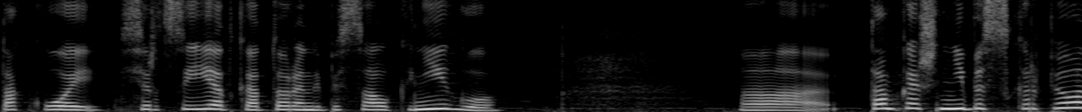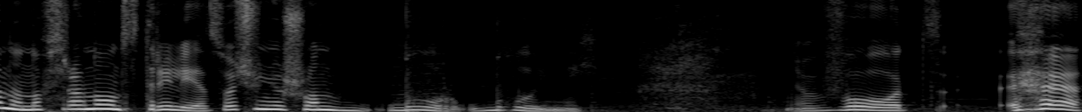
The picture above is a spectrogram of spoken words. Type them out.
Такой сердцеед, который написал книгу. А, Там, конечно, не без Скорпиона, но все равно он стрелец. Очень уж он бур, буйный. Вот.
